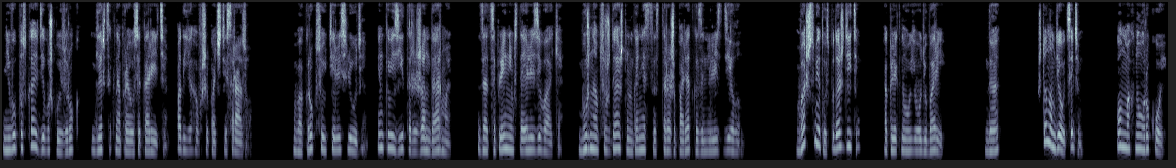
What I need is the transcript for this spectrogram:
Не выпуская девушку из рук, герцог направился к карете, подъехавшей почти сразу. Вокруг суетились люди, инквизиторы, жандармы. За оцеплением стояли зеваки, бурно обсуждая, что наконец-то стражи порядка занялись делом. «Ваша светлость, подождите!» – окликнул его Дюбари. «Да? Что нам делать с этим?» Он махнул рукой.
